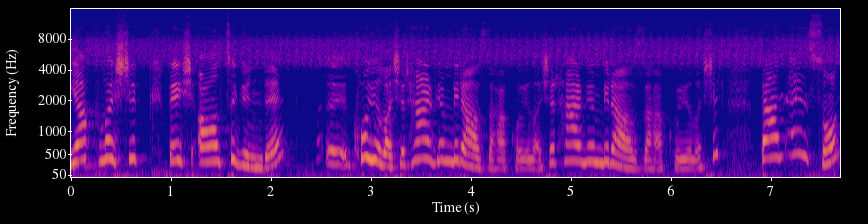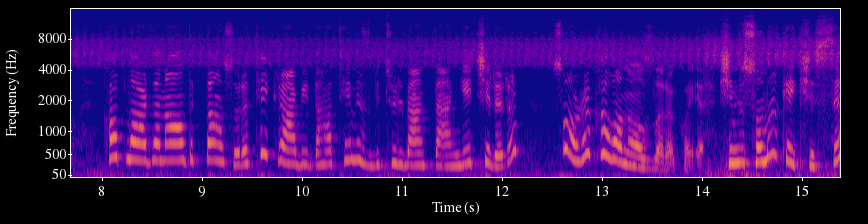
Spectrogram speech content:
yaklaşık 5-6 günde e, koyulaşır. Her gün biraz daha koyulaşır. Her gün biraz daha koyulaşır. Ben en son kaplardan aldıktan sonra tekrar bir daha temiz bir tülbentten geçiririm. Sonra kavanozlara koyarım. Şimdi somak ekşisi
